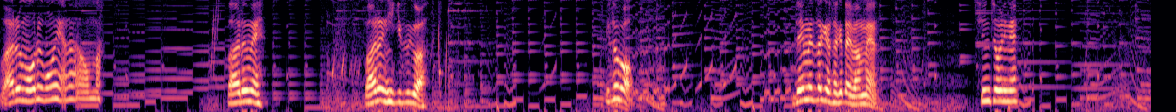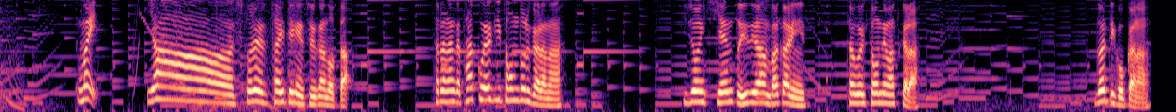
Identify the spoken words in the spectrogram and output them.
ー悪もおるもんやなほんま悪め。悪に引き継ぐわ。急ごう。全滅だけは避けたい盤面。慎重にね。うまいいやーし、とりあえず最低限中間取った。ただなんかたこ焼き飛んどるからな。非常に危険と言わんばかりにたこ焼き飛んでますから。どうやって行こうかな。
